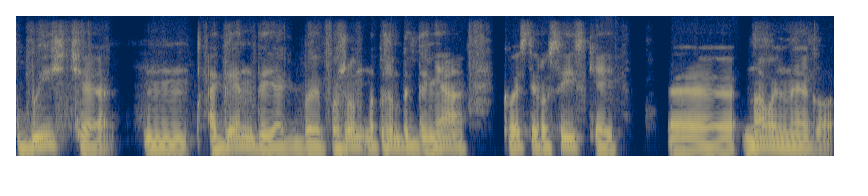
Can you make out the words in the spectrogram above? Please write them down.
wyjście um, agendy jakby porząd, na porządek dnia kwestii rosyjskiej Nawalnego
